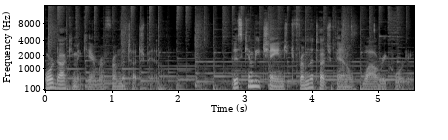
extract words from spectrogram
or document camera from the touch panel. This can be changed from the touch panel while recording.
